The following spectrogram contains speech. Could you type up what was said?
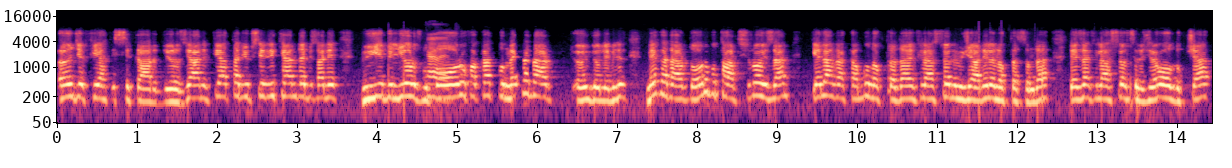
önce fiyat istikrarı diyoruz. Yani fiyatlar yükselirken de biz hani büyüyebiliyoruz. Bu Evet. doğru fakat bu ne kadar öngörülebilir, ne kadar doğru bu tartışılır. O yüzden gelen rakam bu noktada enflasyonla mücadele noktasında dezenflasyon sürecine oldukça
